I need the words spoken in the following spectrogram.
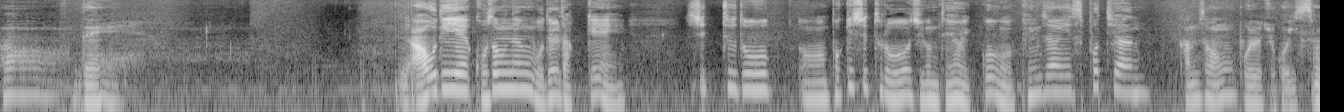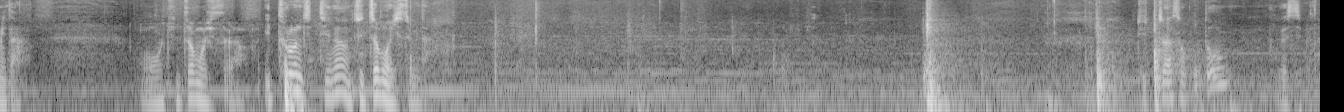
어, 네. 이 아우디의 고성능 모델답게 시트도 어, 버킷 시트로 지금 되어 있고 굉장히 스포티한 감성 보여주고 있습니다. 오 진짜 멋있어요. 이 트론 GT는 진짜 멋있습니다. 뒷좌석도 보겠습니다.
